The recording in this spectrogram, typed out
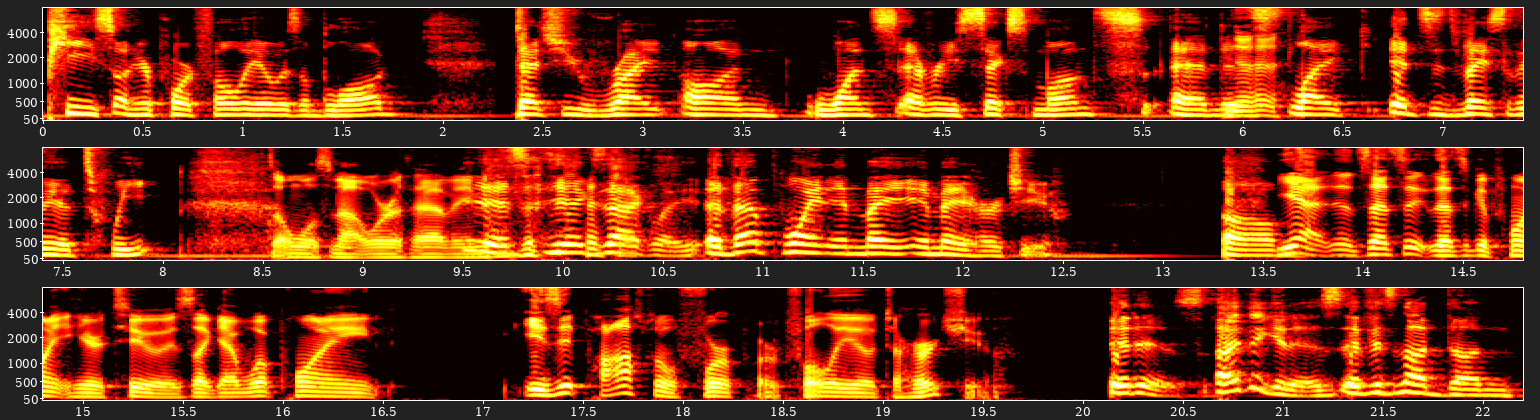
piece on your portfolio is a blog that you write on once every six months, and it's like it's, it's basically a tweet. It's almost not worth having. Yeah, exactly. At that point, it may it may hurt you. yeah, that's that's a, that's a good point here too. Is like at what point is it possible for a portfolio to hurt you? It is. I think it is. If it's not done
